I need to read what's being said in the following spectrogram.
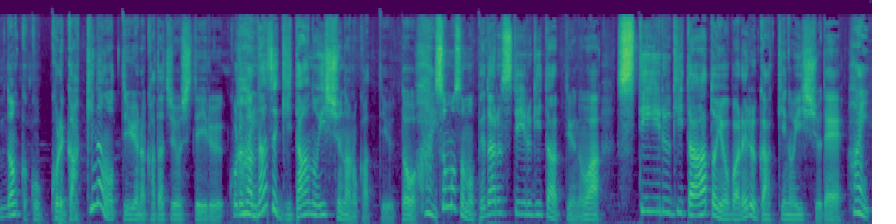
なんかこうこれ楽器なのっていうような形をしているこれがはいなぜギターの一種なのかっていうと、はいそもそもペダルスティールギターっていうのはスティールギターと呼ばれる楽器の一種で、はい。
